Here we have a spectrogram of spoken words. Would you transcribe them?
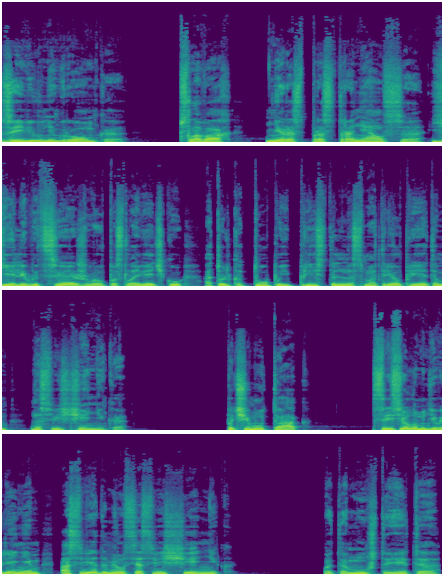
Заявил негромко, в словах не распространялся, еле выцеживал по словечку, а только тупо и пристально смотрел при этом на священника. «Почему так?» — с веселым удивлением осведомился священник. «Потому что это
